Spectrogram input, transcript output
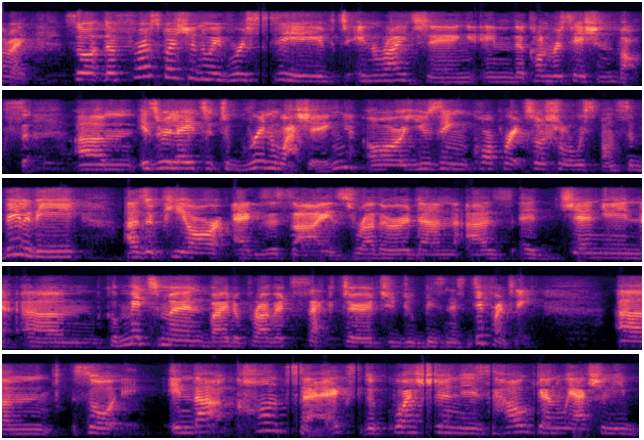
All right. So the first question we've received in writing in the conversation box um, is related to greenwashing or using corporate social responsibility as a PR exercise rather than as a genuine um, commitment by the private sector to do business differently. Um, so in that context, the question is how can we actually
